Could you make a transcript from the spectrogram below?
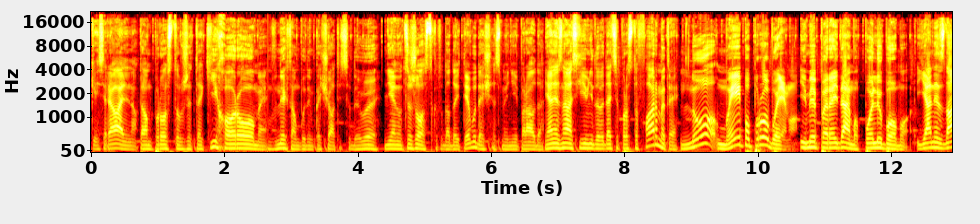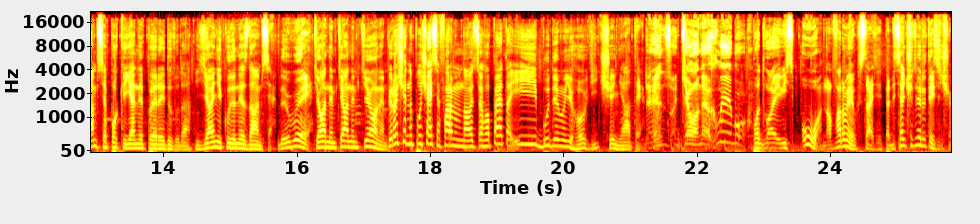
Якийсь реально. Там просто вже такі хороми. В них там будемо качатися, диви. Ні, ну це жорстко туди дойти буде щас мені, правда. Я не знаю, скільки мені доведеться просто фармити. Ну, ми попробуємо. І ми перейдемо по-любому. Я не здамся, поки я не перейду туди. Я нікуди не здамся. Диви. Тянем, тянем, тянем. Коротше, ну виходить, фармимо на оцього пета і будемо його відчиняти. Дензо тяне глибу. По 2,8. О, нафармив, кстати, 54 тисячі.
